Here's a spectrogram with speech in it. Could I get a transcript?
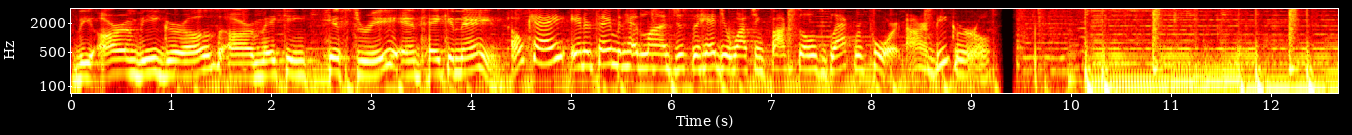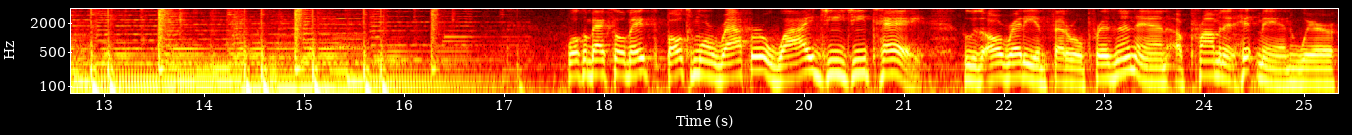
the R&B girls are making history and taking names. Okay, entertainment headlines just Ahead, you're watching Fox Soul's Black Report, R&B Girls. Welcome back, soulmates. Baltimore rapper YGG Tay, who is already in federal prison and a prominent hitman where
